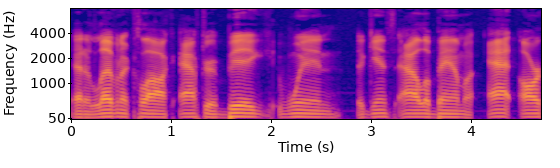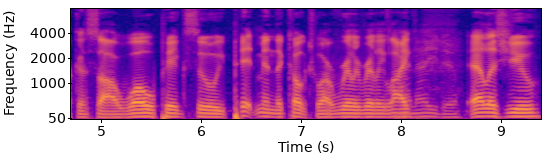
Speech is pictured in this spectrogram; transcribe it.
at eleven o'clock after a big win against Alabama at Arkansas. Whoa, Pig Suey Pittman, the coach who I really really like. I know you do. LSU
